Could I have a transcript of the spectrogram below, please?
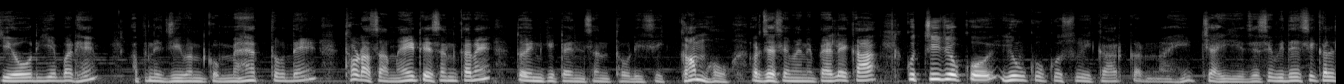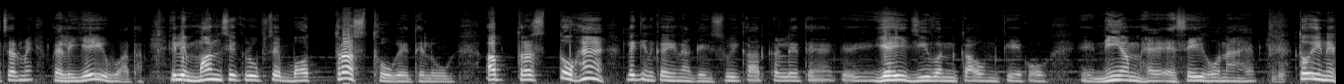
की ओर ये बढ़ें। अपने जीवन को महत्व दें, थोड़ा सा मेडिटेशन करें तो इनकी टेंशन थोड़ी सी कम हो। और जैसे मैंने पहले कहा, कुछ चीज़ों को युवकों को स्वीकार करना ही चाहिए। जैसे विदेशी कल्चर में पहले यही हुआ था। इसलिए मानसिक रूप से बहुत त्रस्त हो गए थे लोग। अब त्रस्त तो हैं लेकिन कहीं ना कहीं स्वीकार कर लेते हैं कि यही जीवन का उनके एक नियम है ऐसे ही होना है। तो इन्हें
